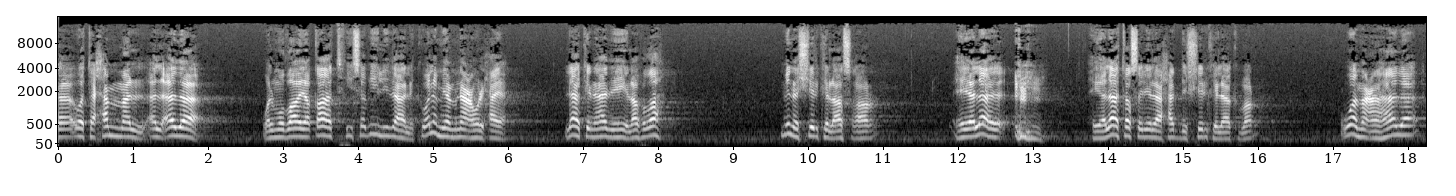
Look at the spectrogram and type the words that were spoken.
وتحمل الأذى والمضايقات في سبيل ذلك ولم يمنعه الحياة. لكن هذه لفظة من الشرك الأصغر. هي لا هي لا تصل إلى حد الشرك الأكبر. ومع هذا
